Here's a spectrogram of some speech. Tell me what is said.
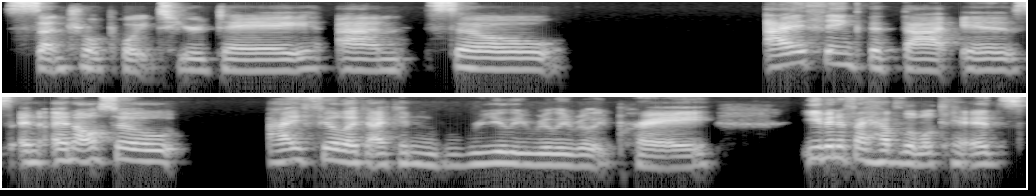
central point to your day. Um, so I think that that is, and and also I feel like I can really, really, really pray, even if I have little kids.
